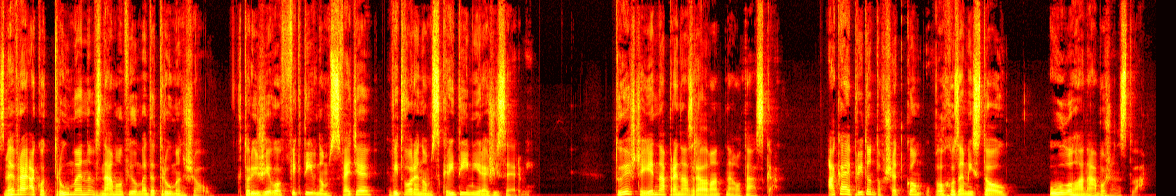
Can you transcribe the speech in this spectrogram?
Sme vraj ako Truman v známom filme The Truman Show, ktorý žije vo fiktívnom svete, vytvorenom skrytými režisérmi. Tu je ešte jedna pre nás relevantná otázka. Aká je pri tomto všetkom u plochozemistov úloha náboženstva?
